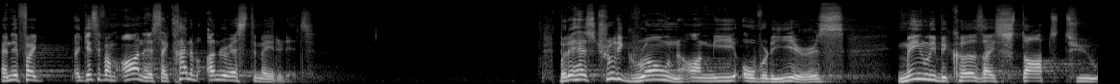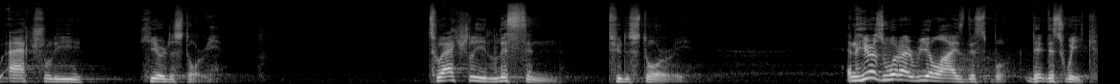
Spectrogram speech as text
And if I, I guess if I'm honest, I kind of underestimated it. But it has truly grown on me over the years, mainly because I stopped to actually hear the story, to actually listen to the story. And here's what I realized this book this week.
